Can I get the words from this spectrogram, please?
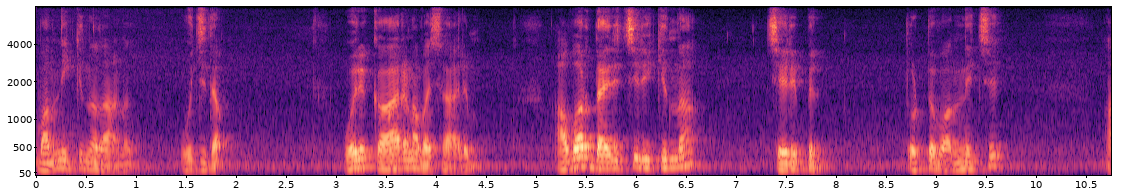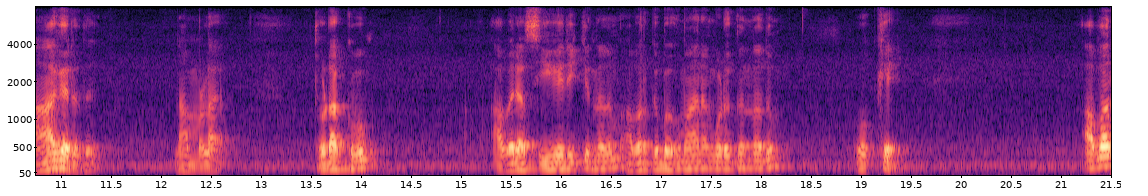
വന്നിക്കുന്നതാണ് ഉചിതം. ഒരു കാരണവശാലും അവർ ധരിച്ചിരിക്കുന്ന ചെരുപ്പിൽ തൊട്ട് വന്നിച്ച് ആകരുത്. നമ്മളെ തുടക്കവും അവരെ സ്വീകരിക്കുന്നതും അവർക്ക് ബഹുമാനം കൊടുക്കുന്നതും ഒക്കെ അവർ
